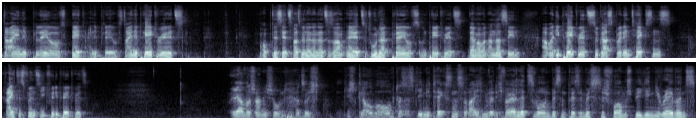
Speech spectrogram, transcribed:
deine Playoffs, äh, deine Playoffs, deine Patriots Ob das jetzt was miteinander zusammen, äh, zu tun hat, Playoffs und Patriots, werden wir mal anders sehen. Aber die Patriots zu Gast bei den Texans, reicht es für einen Sieg für die Patriots? Ja, wahrscheinlich schon. Also ich, ich glaube auch, dass es gegen die Texans reichen wird. Ich war ja letzte Woche ein bisschen pessimistisch vor dem Spiel gegen die Ravens.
